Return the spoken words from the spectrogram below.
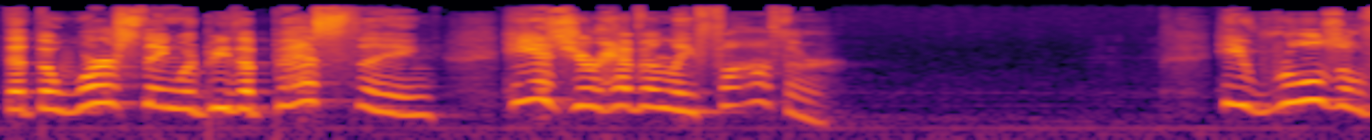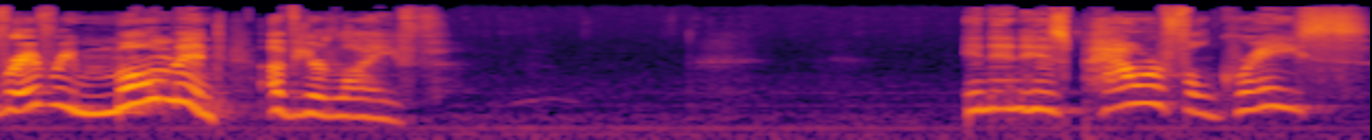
that the worst thing would be the best thing, He is your Heavenly Father. He rules over every moment of your life. And in His powerful grace,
